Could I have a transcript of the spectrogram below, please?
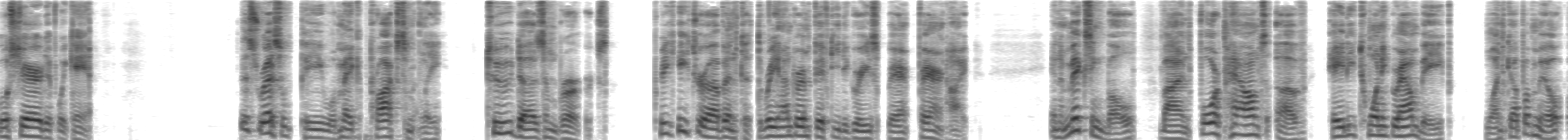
We'll share it if we can. This recipe will make approximately two dozen burgers. Preheat your oven to 350 degrees Fahrenheit. In a mixing bowl, combine 4 pounds of 80 20 ground beef, 1 cup of milk,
